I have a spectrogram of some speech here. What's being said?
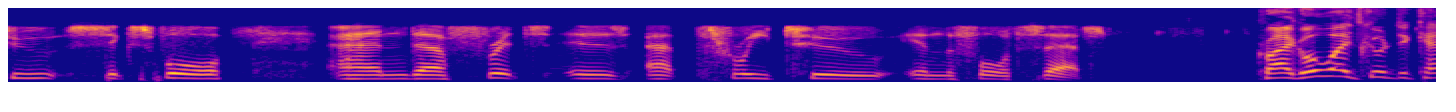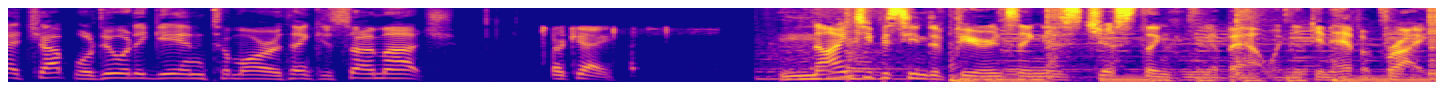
two six four, and uh, Fritz is at three two in the fourth set. Craig, always good to catch up. We'll do it again tomorrow. Thank you so much. Okay. 90% of parenting is just thinking about when you can have a break.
